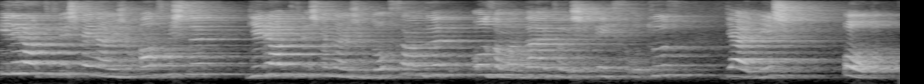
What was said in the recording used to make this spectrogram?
İleri aktifleşme enerjim 60'tı. Geri aktifleşme enerjim 90'dı. O zaman delta H'ın eksi 30 gelmiş oldu.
